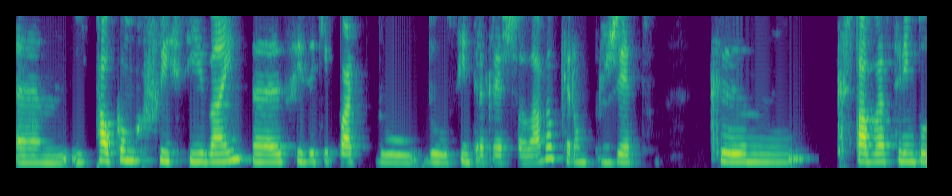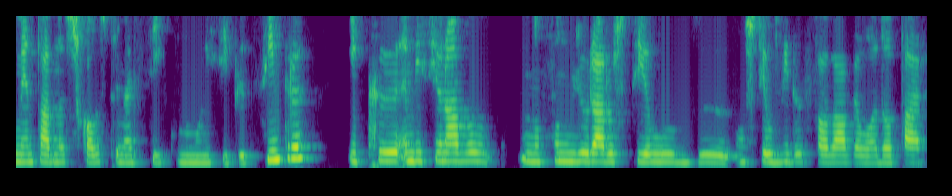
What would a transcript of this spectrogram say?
um, e tal como referiste bem, uh, fiz aqui parte do, do Sintra Creche Saudável, que era um projeto que, que estava a ser implementado nas escolas de primeiro ciclo no município de Sintra e que ambicionava, no fundo, melhorar o estilo de um estilo de vida saudável, adotar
